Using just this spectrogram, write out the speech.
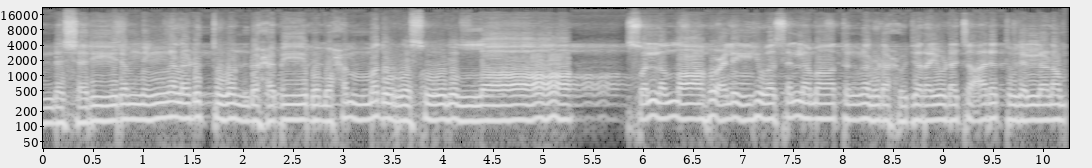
എന്റെ ശരീരം നിങ്ങൾ എടുത്തുകൊണ്ട് ഹബീബ് മുഹമ്മദ് സ്വല്ലല്ലാഹു അലൈഹി വസല്ലമ തങ്ങളുടെ ഹുജറയുടെ ചാരത്തു ചെല്ലണം.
